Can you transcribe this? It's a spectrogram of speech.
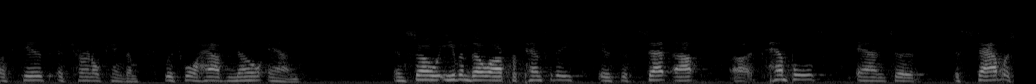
of his eternal kingdom, which will have no end. And so, even though our propensity is to set up uh, temples and to establish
